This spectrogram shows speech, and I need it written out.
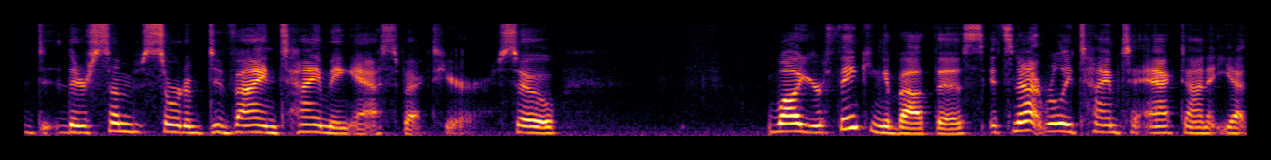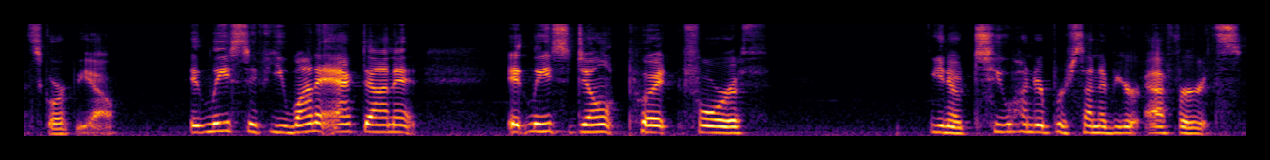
there's some sort of divine timing aspect here. So while you're thinking about this, it's not really time to act on it yet, Scorpio. At least if you want to act on it, at least don't put forth, you know, 200% of your efforts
